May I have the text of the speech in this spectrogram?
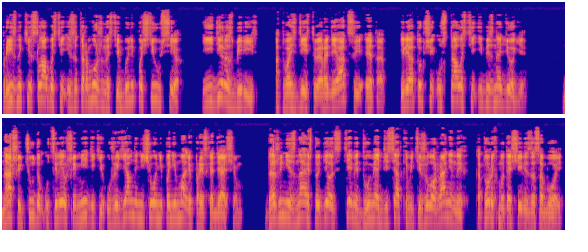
Признаки слабости и заторможенности были почти у всех. И иди разберись, от воздействия радиации это или от общей усталости и безнадеги. Наши чудом уцелевшие медики уже явно ничего не понимали в происходящем, даже не зная, что делать с теми двумя десятками тяжело раненых, которых мы тащили за собой.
